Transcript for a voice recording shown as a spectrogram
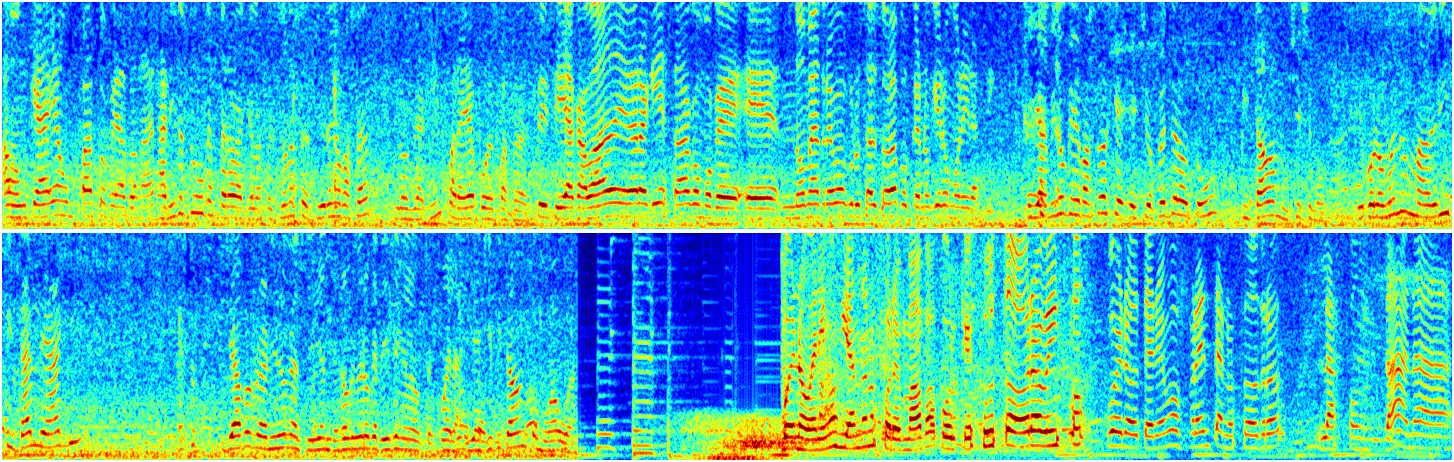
aunque haya un paso peatonal. Anita tuvo que esperar a que las personas se decidieran a pasar, los de aquí, para ella poder pasar. Sí, sí, acababa de llegar aquí, estaba como que eh, no me atrevo a cruzar sola porque no quiero morir así. Y a mí lo que me pasó es que el chofer del autobús pitaba muchísimo. Y por lo menos en Madrid, pitarle aquí, eso ya para prevenir un accidente, es lo primero que te dicen en la autoescuela. Y aquí pitaban como agua. Bueno, venimos guiándonos por el mapa porque justo ahora mismo, bueno, tenemos frente a nosotros la fontana.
